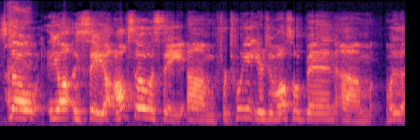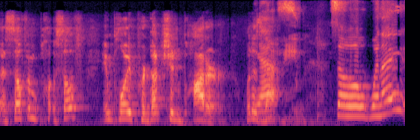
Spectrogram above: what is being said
so you see, also let's see. Um, for 28 years, you've also been um, what is it, a self self employed production potter. What does yes. that mean? So when I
